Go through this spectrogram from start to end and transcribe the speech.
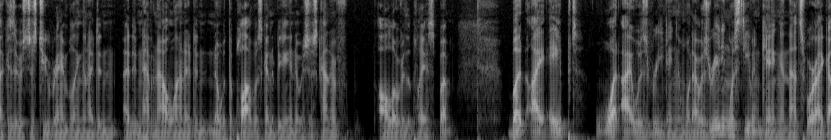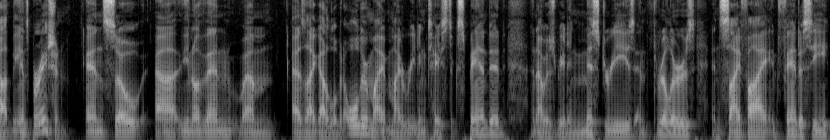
because uh, it was just too rambling, and I didn't I didn't have an outline. I didn't know what the plot was going to be, and it was just kind of all over the place. But but I aped what I was reading, and what I was reading was Stephen King, and that's where I got the inspiration. And so, uh, you know, then um, as I got a little bit older, my, my reading taste expanded, and I was reading mysteries and thrillers and sci fi and fantasy.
